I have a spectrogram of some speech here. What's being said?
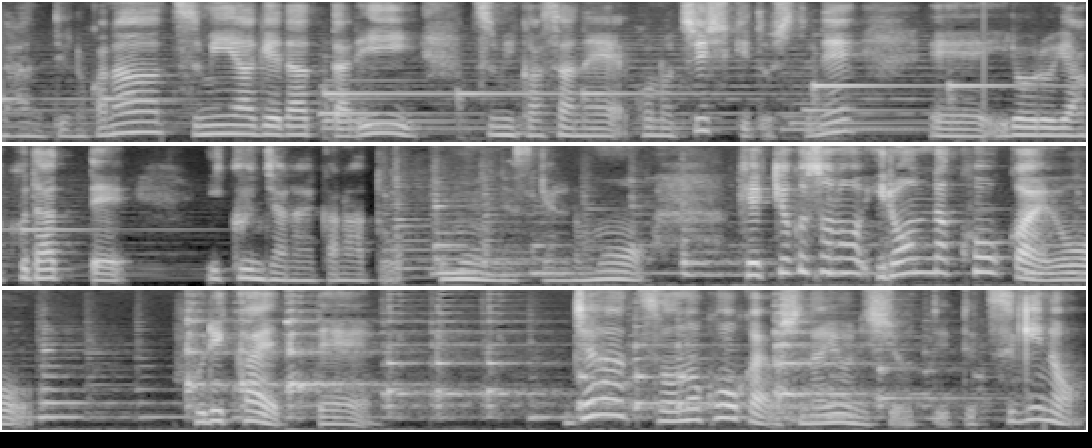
何て言うのかな積み上げだったり積み重ねこの知識としてね、えー、いろいろ役立っていくんじゃないかなと思うんですけれども結局そのいろんな後悔を振り返ってじゃあその後悔をしないようにしようって言って次の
